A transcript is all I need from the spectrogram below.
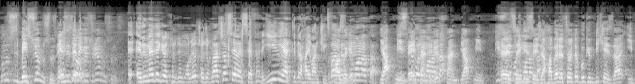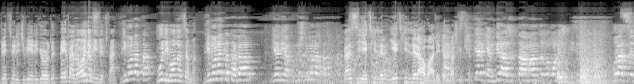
Bunu siz besliyor musunuz? Evinize de Besliyorum. götürüyor musunuz? E, evime de götürdüğüm oluyor. Çocuklar çok sever seferi. İyi niyetli bir hayvan çünkü. Fazla Bakın gerek. limonata. Yapmayın Pis mi bu beyefendi limonata? lütfen yapmayın. Pis evet sevgili seyirciler haberatörde bugün bir kez daha ibret verici bir yeri gördük. Beyefendi Limonata oynamayın lütfen. Limonata. Bu limonata mı? Limonata tabi al. Yeni yapılmış limonata. Ben sizi yetkililere, yetkililere havale ediyorum Yani başka bir şey. pislik derken birazcık daha mantıklı konuş. Bizim burası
